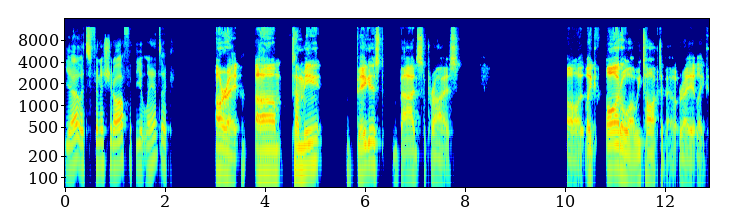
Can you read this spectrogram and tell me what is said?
Yeah, let's finish it off with the Atlantic. All right. Um, to me, biggest bad surprise. Uh, like Ottawa, we talked about, right? Like,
